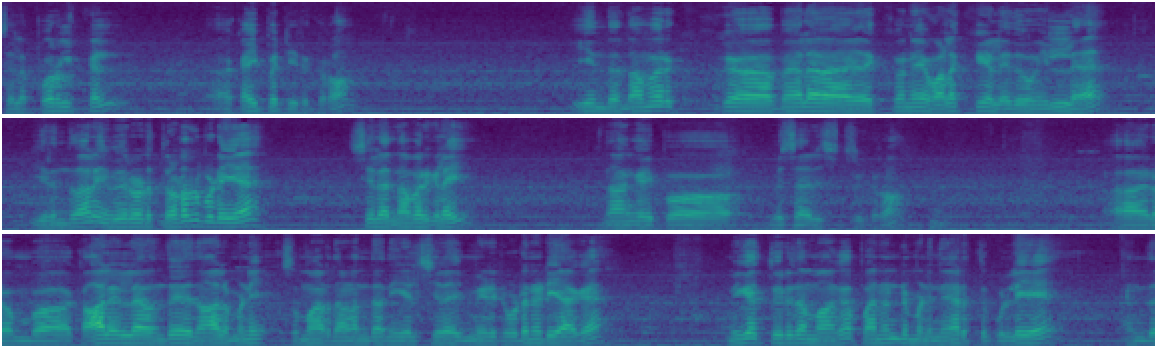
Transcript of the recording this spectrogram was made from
சில பொருட்கள் கைப்பற்றியிருக்கிறோம். இந்த நபருக்கு மேலே ஏற்கனவே வழக்குகள் எதுவும் இல்லை. இருந்தாலும் இவரோட தொடர்புடைய சில நபர்களை நாங்கள் இப்போது விசாரிச்சுட்ருக்கிறோம். ரொம்ப காலையில் வந்து நாலு மணி சுமார் நடந்த நிகழ்ச்சியில் இம்மீடியட் உடனடியாக மிக துரிதமாக பன்னெண்டு மணி நேரத்துக்குள்ளேயே அந்த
